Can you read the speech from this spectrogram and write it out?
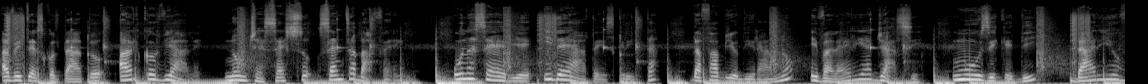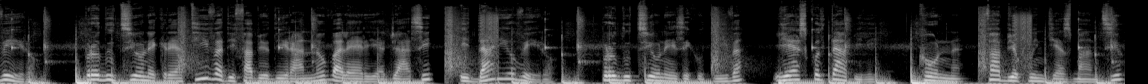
Avete ascoltato Arco Viale. Non c'è sesso senza buffering. Una serie ideata e scritta da Fabio Diranno e Valeria Giassi. Musiche di Dario Vero. Produzione creativa di Fabio Diranno, Valeria Giassi e Dario Vero. Produzione esecutiva Gli Ascoltabili con Fabio Quinti Asmanzio,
